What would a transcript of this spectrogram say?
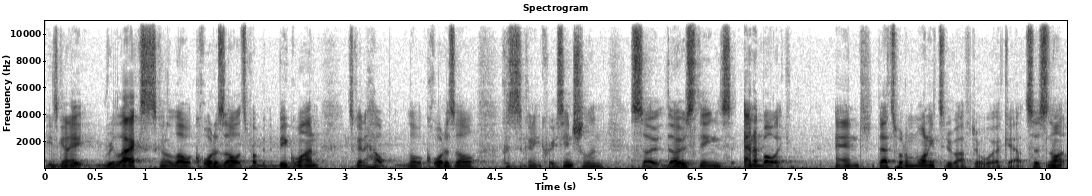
he's going to relax. It's going to lower cortisol. It's probably the big one. It's going to help lower cortisol because it's going to increase insulin. So those things, anabolic, and that's what I'm wanting to do after a workout. So it's not.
